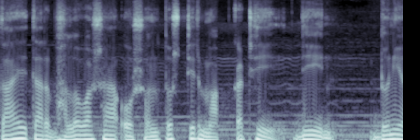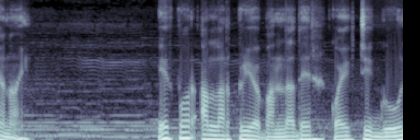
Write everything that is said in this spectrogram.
তাই তার ভালোবাসা ও সন্তুষ্টির মাপকাঠি দিন, দুনিয়া নয়। এরপর আল্লাহর প্রিয় বান্দাদের কয়েকটি গুণ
